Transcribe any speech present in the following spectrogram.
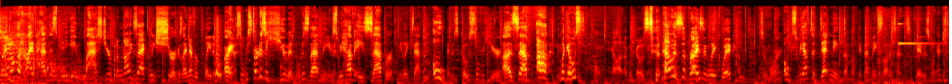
So I know the Hive had this minigame last year, but I'm not exactly sure because I never played it. Alright, so we start as a human. What does that mean? So we have a zapper. Can we like zap him? Oh, there's a ghost over here. Uh, zap. Ah, my ghost. Oh god, I'm a ghost. that was surprisingly quick. Is there more? Oh, so we have to detonate them. Okay, that makes a lot of sense. Okay, there's one guy just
